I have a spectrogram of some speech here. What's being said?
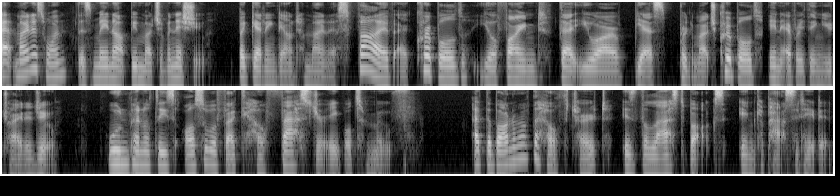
At minus one, this may not be much of an issue, but getting down to minus 5 at crippled, you'll find that you are, yes, pretty much crippled in everything you try to do. Wound penalties also affect how fast you're able to move. At the bottom of the health chart is the last box, incapacitated.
